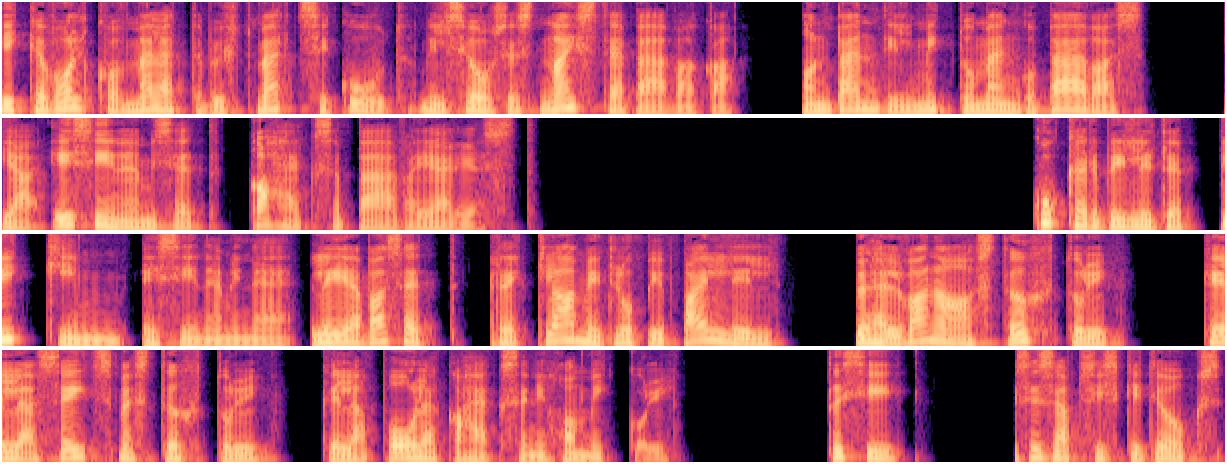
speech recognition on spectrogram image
Ike Volkov mäletab üht märtsikuud, mil seoses naistepäevaga on bändil mitu mängu päevas ja esinemised kaheksa päeva järjest. kukerpillide pikim esinemine leiab aset reklaamiklubi pallil ühel vana-aasta õhtul kella seitsmest õhtul kella poole kaheksani hommikul. Tõsi, see saab siiski teoks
